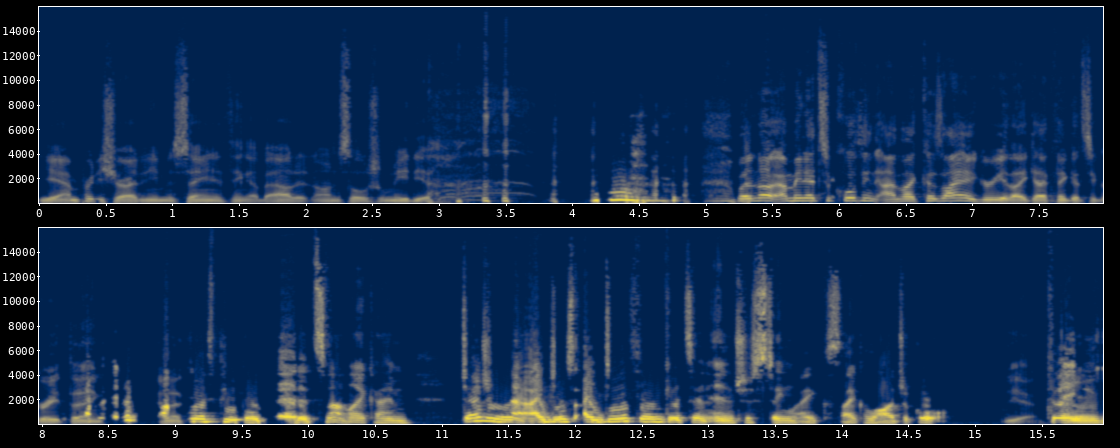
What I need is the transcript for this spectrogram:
yeah i'm pretty sure i didn't even say anything about it on social media but no, I mean it's a cool thing. I like because I agree. Like I think it's a great thing. And if people did, it's not like I'm judging that. I just I do think it's an interesting like psychological yeah thing.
